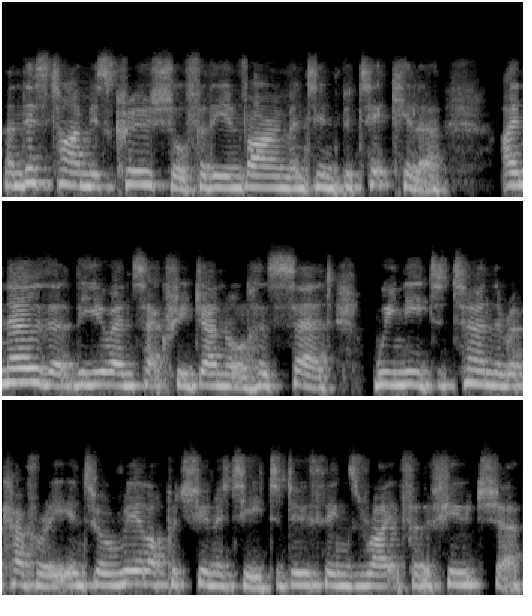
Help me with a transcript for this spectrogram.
and this time is crucial for the environment in particular. I know that the UN Secretary General has said we need to turn the recovery into a real opportunity to do things right for the future.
